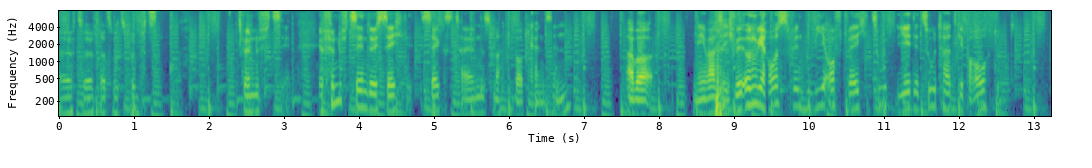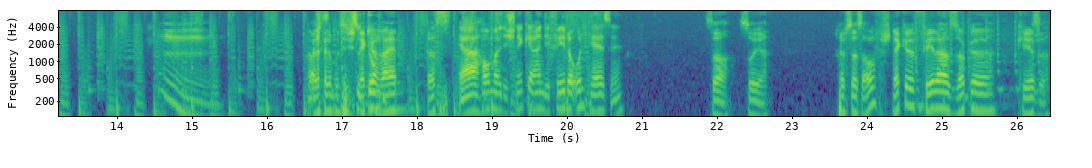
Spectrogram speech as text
11, 12, 13, 14, 15. 15. Wir 15 durch 6, 6 teilen, das macht überhaupt keinen Sinn. Aber, nee, warte, ich will irgendwie rausfinden, wie oft welche Zut jede Zutat gebraucht wird. Hm. Auf Aber ich Fälle bin muss die Schnecke dumm. rein. Das. Ja, hau mal die Schnecke rein, die Feder und Käse. So, so ja. Schreibst du das auf? Schnecke, Feder, Socke, Käse.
